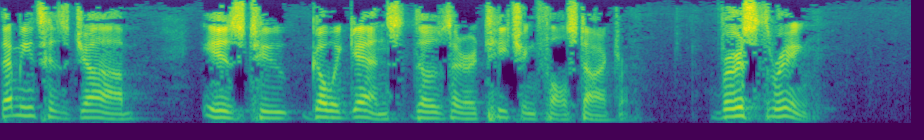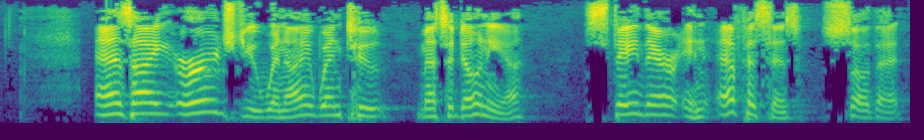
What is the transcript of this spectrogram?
That means his job is to go against those that are teaching false doctrine. Verse 3 As I urged you when I went to Macedonia, stay there in Ephesus so that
